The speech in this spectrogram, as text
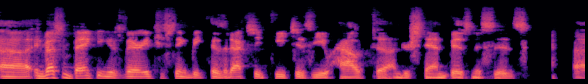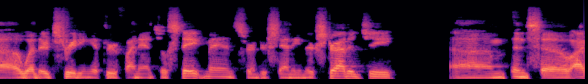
uh, investment banking is very interesting because it actually teaches you how to understand businesses, uh, whether it's reading it through financial statements or understanding their strategy. Um, and so I,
